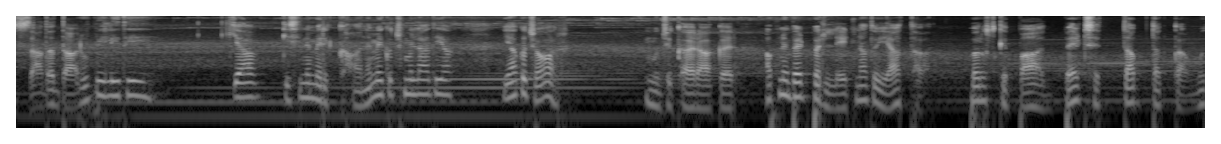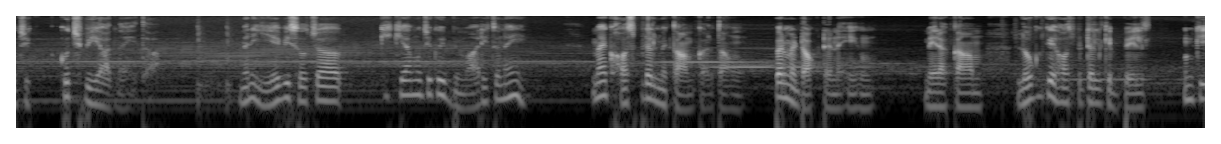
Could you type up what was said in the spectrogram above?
ज़्यादा दारू पी ली थी? क्या किसी ने मेरे खाने में कुछ मिला दिया या कुछ और? मुझे घर आकर अपने बेड पर लेटना तो याद था, पर उसके बाद बेड से तब तक का मुझे कुछ भी याद नहीं था। मैंने ये भी सोचा कि क्या मुझे कोई बीमारी तो नहीं? मैं एक हॉस्पिटल में काम करता हूँ, पर मैं डॉक्टर नहीं हूँ। मेरा काम लोगों के हॉस्पिटल के बिल, उनकी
